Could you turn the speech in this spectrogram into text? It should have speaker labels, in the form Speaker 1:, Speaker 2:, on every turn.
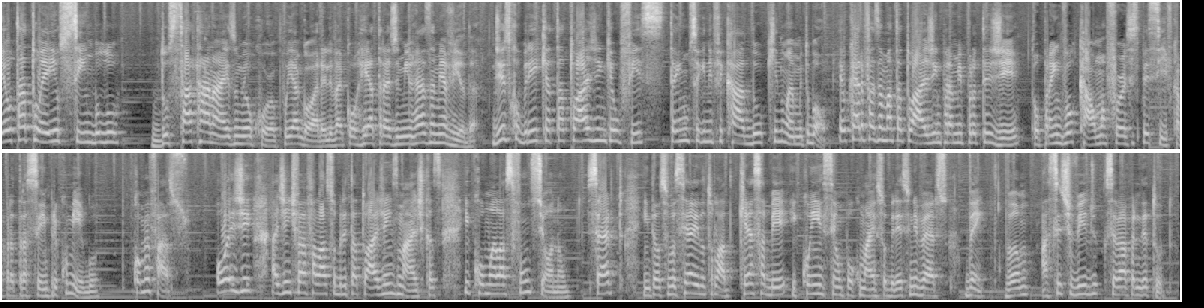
Speaker 1: Eu tatuei o símbolo do satanás no meu corpo e agora ele vai correr atrás de mim o resto da minha vida. Descobri que a tatuagem que eu fiz tem um significado que não é muito bom. Eu quero fazer uma tatuagem para me proteger ou para invocar uma força específica para estar sempre comigo. Como eu faço? Hoje a gente vai falar sobre tatuagens mágicas e como elas funcionam, certo? Então se você aí do outro lado quer saber e conhecer um pouco mais sobre esse universo, vem, vamos, assiste o vídeo que você vai aprender tudo.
